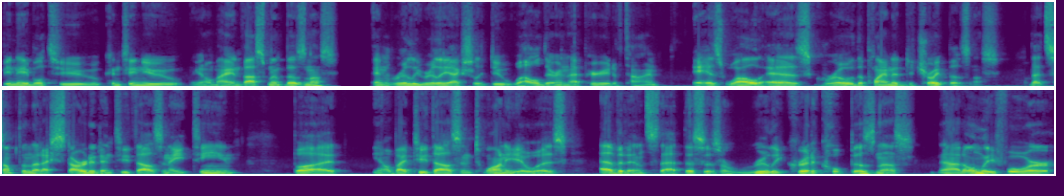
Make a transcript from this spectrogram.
being able to continue, you know, my investment business and really, really actually do well during that period of time, as well as grow the Planted Detroit business. That's something that I started in 2018, but you know, by 2020, it was evidence that this is a really critical business not only for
